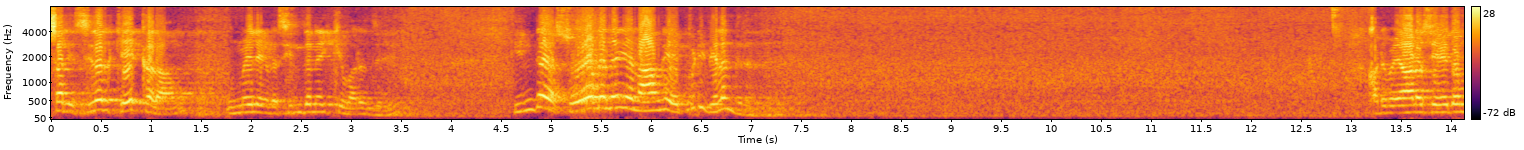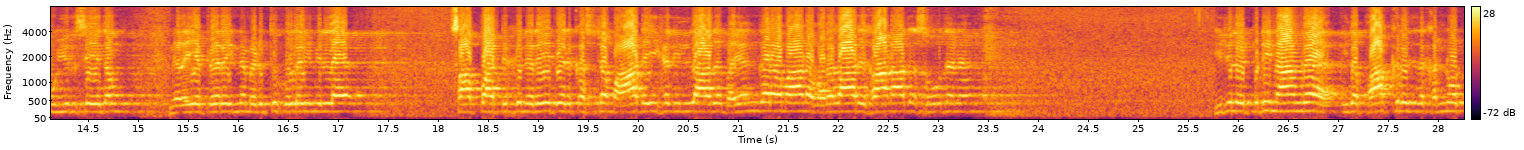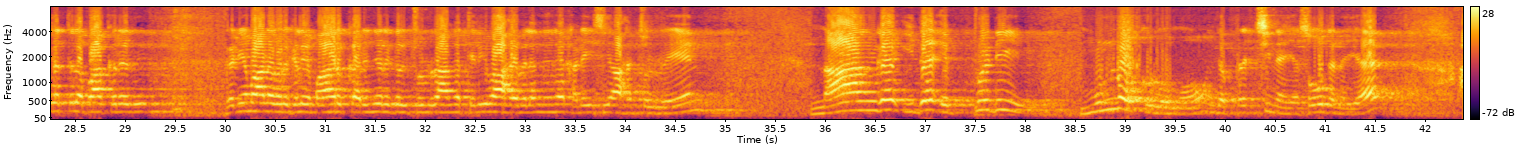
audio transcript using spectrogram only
சரி சிலர் கேட்கலாம். உண்மையில் எங்களோட சிந்தனைக்கு வருது. இந்த சோதனையை நாங்கள் எப்படி விளங்குறது? கடுமையான சேதம் உயிர் சேதம். நிறைய பேரை இன்னும் எடுத்துக்கொள்ளையும் இல்லை. சாப்பாட்டுக்கு நிறைய பேர் கஷ்டம். ஆடைகள் இல்லாத பயங்கரமான வரலாறு காணாத சோதனை. இதில் எப்படி நாங்கள் இதை பார்க்கறது இதை கண்ணோட்டத்தில் பார்க்கறது? கண்ணியமானவர்களே மார்க் அறிஞர்கள் சொல்றாங்க தெளிவாக விளங்குங்க கடைசியாக சொல்றேன். நாங்க இதை எப்படி முன்னோக்குறோமோ இந்த பிரச்சனைய சோதனைய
